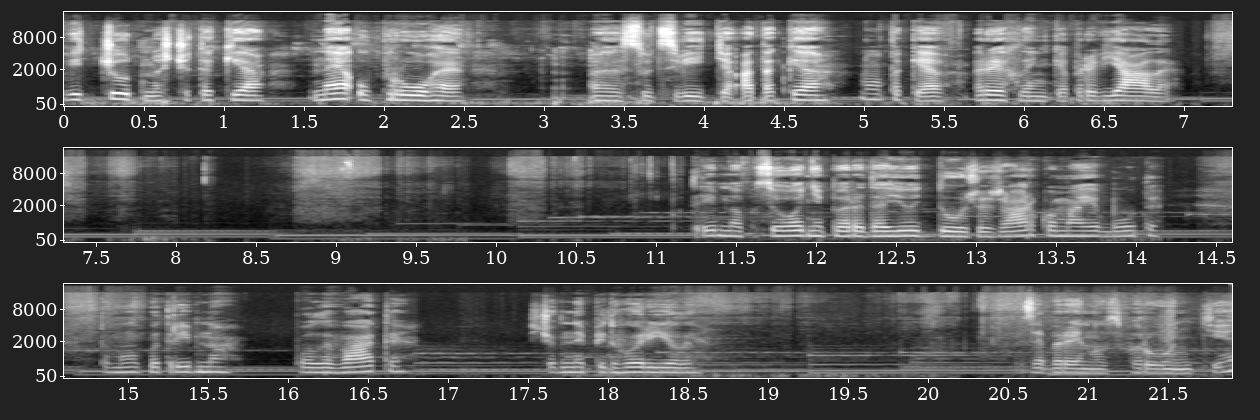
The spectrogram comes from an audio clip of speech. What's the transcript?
Відчутно, що таке не упруге е, суцвіття, а таке, ну, таке рихленьке, прив'яле. Потрібно сьогодні передають дуже жарко має бути, тому потрібно поливати, щоб не підгоріли. Забринус в ґрунті.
